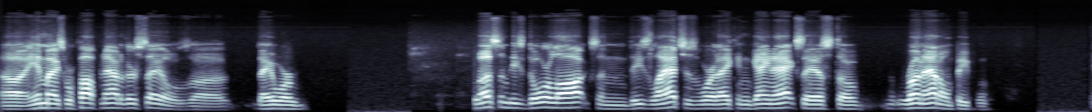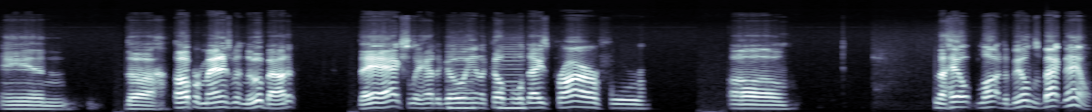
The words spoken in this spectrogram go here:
Uh, inmates were popping out of their cells. Uh, they were busting these door locks and these latches where they can gain access to run out on people. And the upper management knew about it. They actually had to go in a couple of days prior for um, to help lock the buildings back down.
